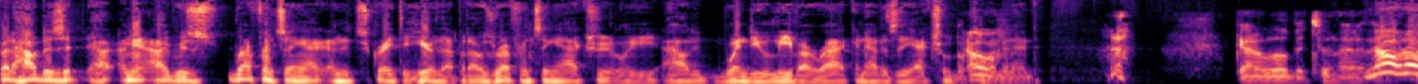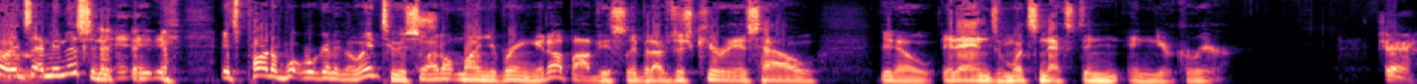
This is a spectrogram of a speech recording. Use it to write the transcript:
But how does it? I mean, I was referencing, and it's great to hear that. But I was referencing actually, how did when do you leave Iraq, and how does the actual oh. deployment oh. end? got a little bit too mad. No, no, it's. I mean, listen, it, it, it's part of what we're going to go into, so I don't mind you bringing it up, obviously. But I was just curious how you know it ends and what's next in in your career. Sure.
